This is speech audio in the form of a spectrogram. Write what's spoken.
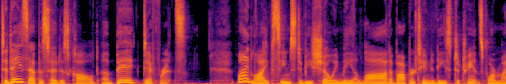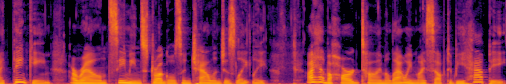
Today's episode is called A Big Difference. My life seems to be showing me a lot of opportunities to transform my thinking around seeming struggles and challenges lately. I have a hard time allowing myself to be happy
